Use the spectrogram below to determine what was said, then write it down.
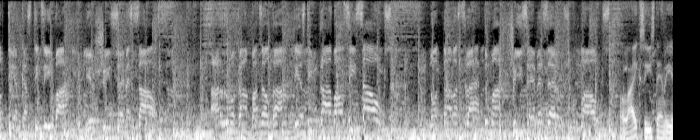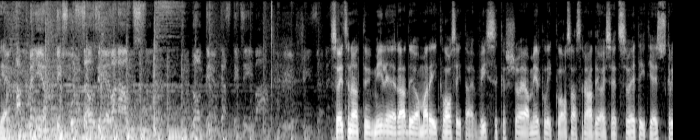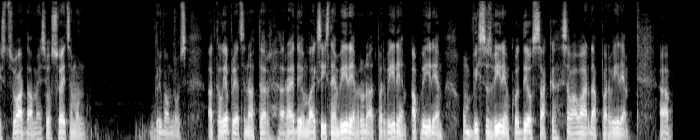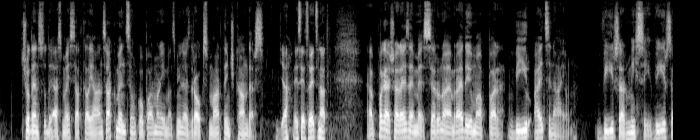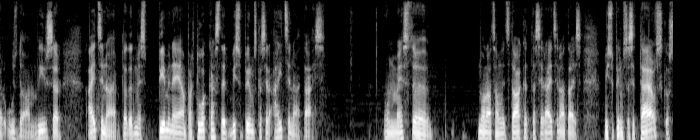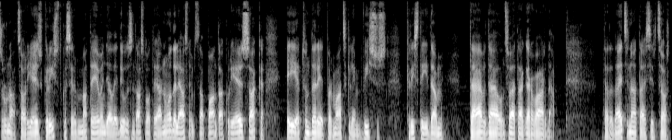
no tiem, kas ticībā ir šīs zemes sāls. Ar rokām paceltām, tie stiprā balsīs augs. No tava svētumā šī zeme zeus un plauks. Laiks īstiem vīriem. Akmeņiem tiks uzcelts dieva nams. No tiem, kas ticībā. Sveicināti, mīļie radio Marija klausītāji. Visi, kas šajā mirklī klausās radio, esiet svētīti Jēzus Kristus vārdā. Mēs jūs sveicam un gribam jūs atkal iepriecināt ar raidījumu laiks īstiem vīriem, runāt par vīriem, ap vīriem un visus vīriem, ko Dievs saka savā vārdā par vīriem. Šodien studijā esmu es atkal Jānis Akmens un kopā ar manī mans mīļais draugs Mārtiņš Kanders. Jā, esiet sveicināti! Pagājušā reizē mēs runājām raidījumā par vīru aicinājumu. Vīrs ar misiju, vīrs ar uzdevumu, vīrs ar aicinājumu. Tad mēs pieminējām par to, kas ir vispirms, kas ir aicinātājs. Un mēs uh, nonācām līdz tā, ka tas ir aicinātājs. Vispirms tas ir Tēvs, kas runā caur Jēzu Kristu, kas ir Mateja evaņģēlī 28. nodaļā, 18. pantā, kur Jēzus saka, ejiet un dariet par mācekļiem visus kristīdami Tēva, Dēla un Svētā gara vārdā. Tātad aicinātājs ir caur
